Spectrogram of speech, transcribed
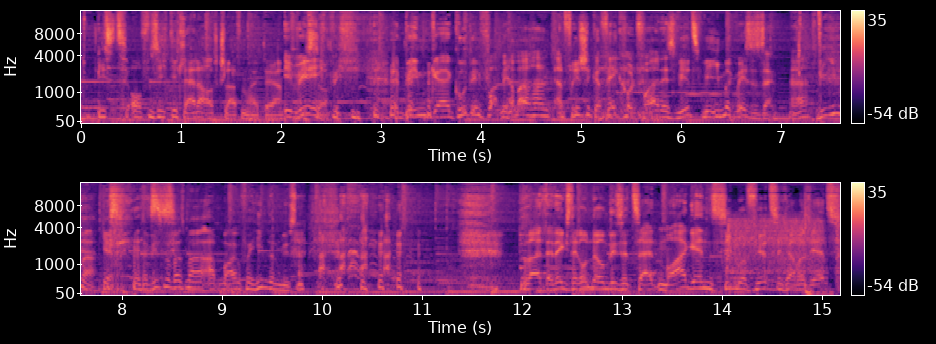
du bist offensichtlich leider ausgeschlafen heute, ja. Ich, will, so. ich bin, bin äh, gut in Form. Ich habe auch einen, einen frischen Kaffee geholt vorher. Das wird es wie immer gewesen sein. Ja? Wie immer. Ja, da wissen wir, was wir ab morgen verhindern müssen. Leute, nächste Runde um diese Zeit. Morgen 7.40 Uhr haben wir es jetzt.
